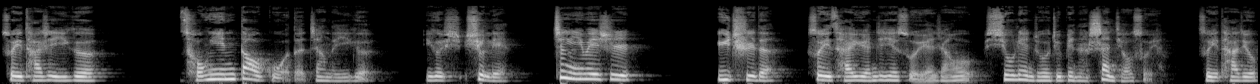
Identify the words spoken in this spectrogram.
所以它是一个从因到果的这样的一个一个训练。正因为是愚痴的。所以才缘这些所缘，然后修炼之后就变成善巧所缘，所以他就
